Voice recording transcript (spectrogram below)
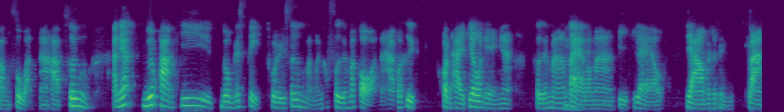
บางส่วนนะครับ ซึ่งอันนี้ด้วยความที่โดเมสติกทัวริซึมมันก็ฟื้นมาก่อนนะครับก็คือคนไทยเที่ยวเองเนี่ยฟื้นมาตั้งแต่ประมาณปีที่แล้ว ยาวมาจนถึงกลาง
